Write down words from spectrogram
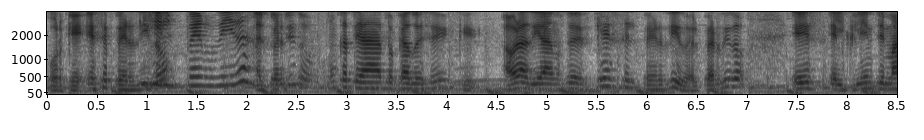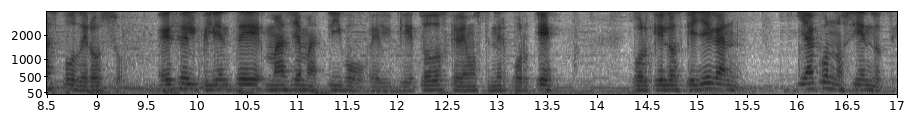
Porque ese perdido... El perdido. El perdido. Nunca te ha tocado ese que ahora dirán ustedes, ¿qué es el perdido? El perdido es el cliente más poderoso, es el cliente más llamativo, el que todos queremos tener. ¿Por qué? Porque los que llegan ya conociéndote,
